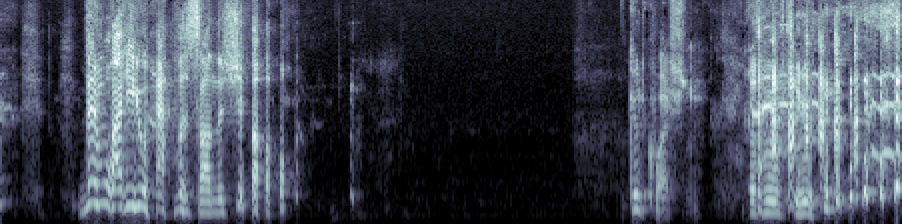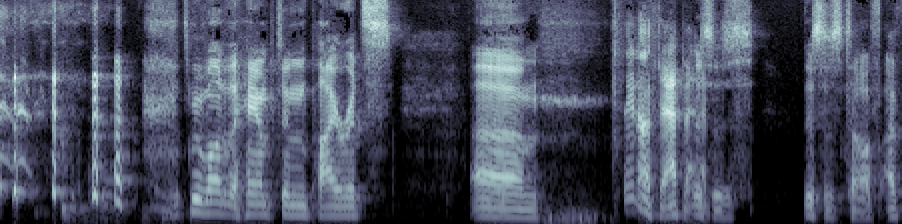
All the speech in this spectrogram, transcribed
then why do you have us on the show? Good question. Let's move to let's move on to the Hampton Pirates. Um, they're not that bad. This is this is tough. I've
